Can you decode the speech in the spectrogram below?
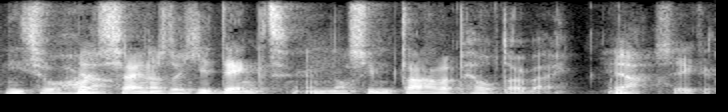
niet zo hard Ja. zijn als dat je denkt. En Nassim Taleb helpt daarbij. Ja. zeker.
